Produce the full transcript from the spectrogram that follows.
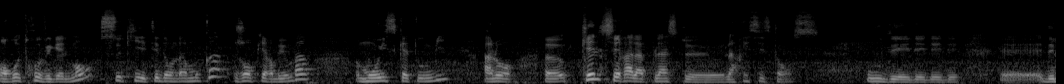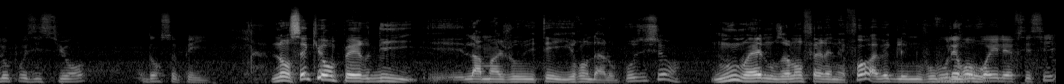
On retrouve également ceux qui étaient dans la Mouka, Jean-Pierre Bemba, Moïse Katumbi. Alors, euh, quelle sera la place de la résistance ou de l'opposition dans ce pays non, ceux qui ont perdu la majorité iront dans l'opposition. Nous, nous allons faire un effort avec les nouveaux Vous voulez renvoyer les FCC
